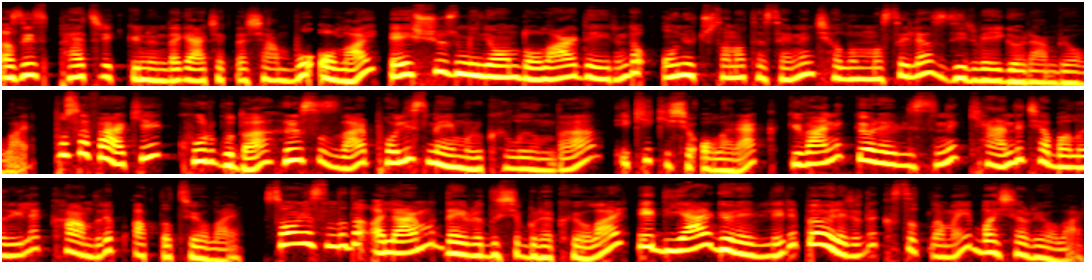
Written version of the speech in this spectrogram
Aziz Patrick gününde gerçekleşen bu olay 500 milyon dolar değerinde 13 sanat eserinin çalınmasıyla zirveyi gören bir olay. Bu seferki kurguda hırsızlar polis memuru kılığında iki kişi olarak güvenlik görevlisini kendi çabalarıyla kandırıp atlatıyorlar. Sonrasında da alarmı devre dışı bırakıyorlar ve diğer görevlileri böylece de kısıtlamayı başarıyorlar.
